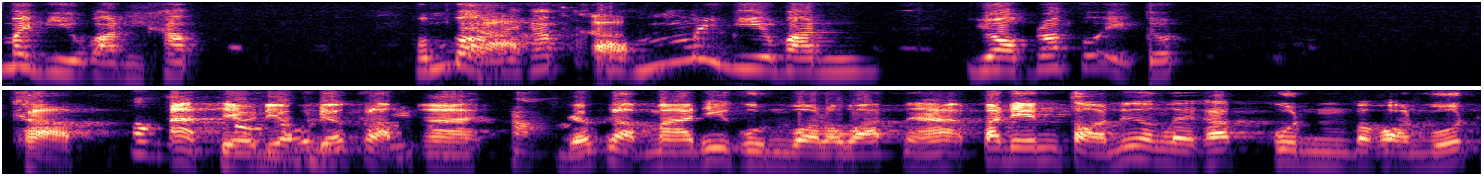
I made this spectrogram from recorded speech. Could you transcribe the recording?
ไม่มีวันครับ ผมบอกเลยครับครับผมไม่มีวันยอมรับพลเอกประยุทธ์ครับต้องอะเดี๋ยวต้องเดี๋ยวเดี๋ยวกลับมาครับเดี๋ยวกลับมาที่คุณวรวัตรนะฮะประเด็นต่อเนื่องเลยครับ คุณประกรณ์วุฒิ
